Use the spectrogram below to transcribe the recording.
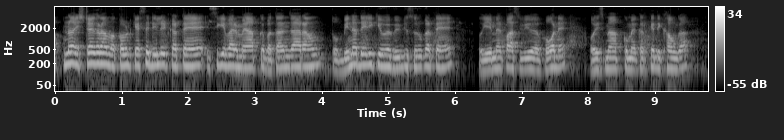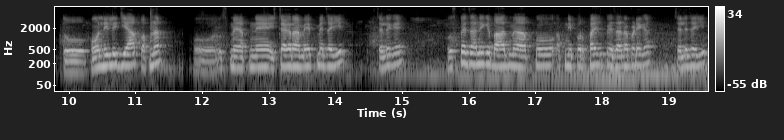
अपना इंस्टाग्राम अकाउंट कैसे डिलीट करते हैं, इसी के बारे में आपको बताने जा रहा हूँ। तो बिना देरी किए हुए वीडियो शुरू करते हैं। तो ये मेरे पास फ़ोन है और इसमें आपको मैं करके दिखाऊँगा। तो फ़ोन ले लीजिए आप अपना और उसमें अपने इंस्टाग्राम ऐप में जाइए, चले गए। उस पर जाने के बाद में आपको अपनी प्रोफ़ाइल पे जाना पड़ेगा, चले जाइए।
